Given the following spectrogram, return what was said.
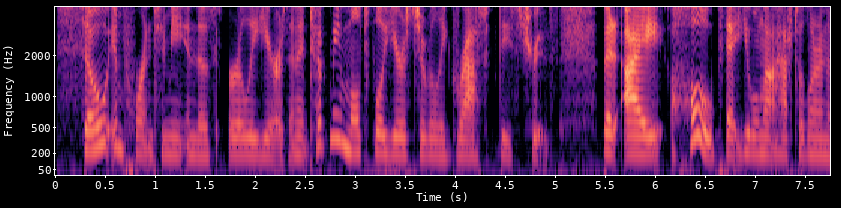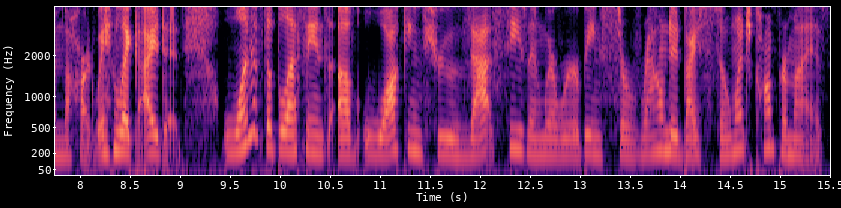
so important to me in those early years. And it took me multiple years to really grasp these truths. But I hope that you will not have to learn them the hard way like I did. One of the blessings of walking through that season where we were being surrounded by so much compromise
